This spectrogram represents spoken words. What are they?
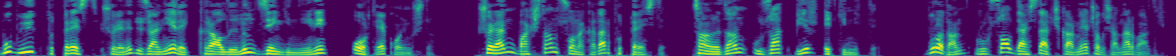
Bu büyük putperest şöleni düzenleyerek krallığının zenginliğini ortaya koymuştu. Şölen baştan sona kadar putperestti. Tanrı'dan uzak bir etkinlikti. Buradan ruhsal dersler çıkarmaya çalışanlar vardır.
